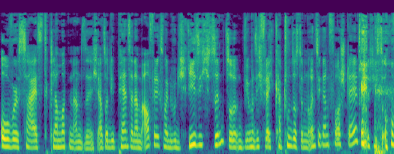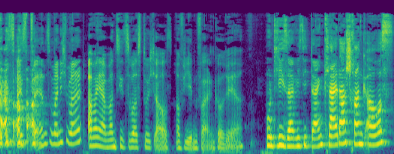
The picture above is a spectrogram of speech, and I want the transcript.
oversized Klamotten an sich. Also die Pants sind am auffälligsten, weil die wirklich riesig sind, so wie man sich vielleicht Cartoons aus den 90ern vorstellt. Diese oversized Pants manchmal. Aber ja, man sieht sowas durchaus. Auf jeden Fall in Korea. Und Lisa, wie sieht dein Kleiderschrank aus?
